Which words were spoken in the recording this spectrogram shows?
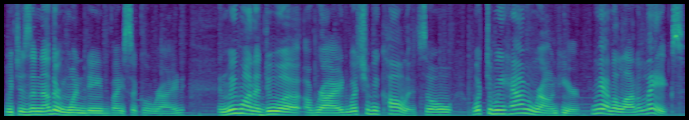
which is another one-day bicycle ride. And we want to do a, a ride, what should we call it? So what do we have around here? We have a lot of lakes.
